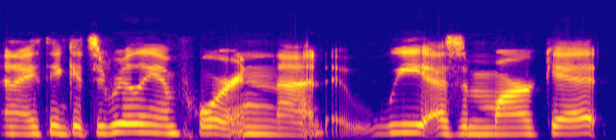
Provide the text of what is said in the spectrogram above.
And I think it's really important that we as a market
